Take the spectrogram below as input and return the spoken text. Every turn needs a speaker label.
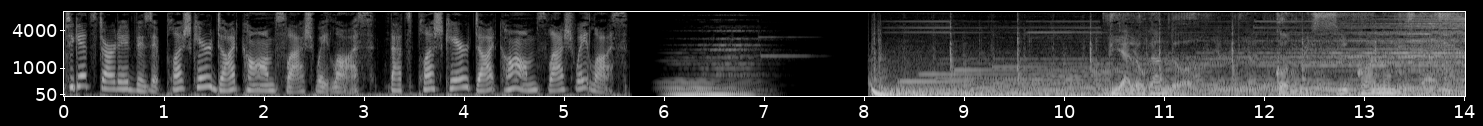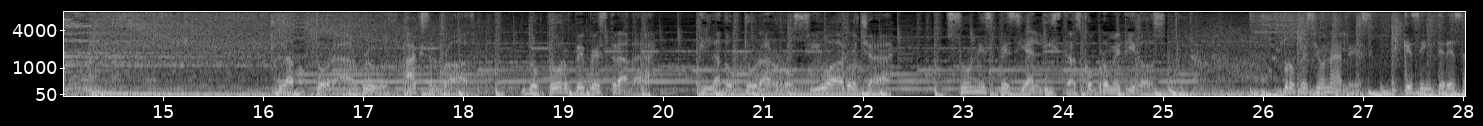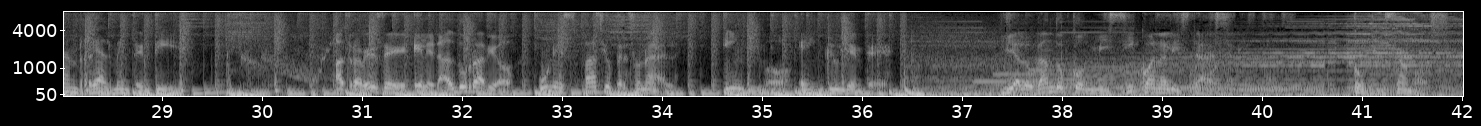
Speaker 1: To get started, visit plushcare.com slash weight loss. That's plushcare.com slash weight loss.
Speaker 2: Dialogando con mis psicoanalistas. La doctora Ruth Axelrod, doctor Pepe Estrada y la doctora Rocío Arocha son especialistas comprometidos. Profesionales que se interesan realmente en ti. A través de El Heraldo Radio, un espacio personal, íntimo e incluyente. Dialogando con mis psicoanalistas. Comenzamos.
